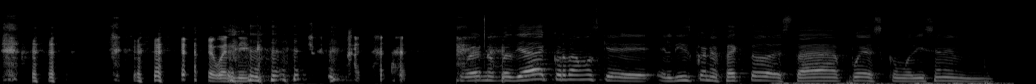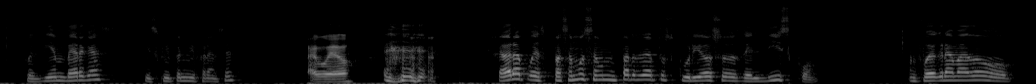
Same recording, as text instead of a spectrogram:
Buen nick. Bueno, pues ya acordamos que el disco en efecto está, pues, como dicen en, pues bien vergas. Disculpen mi francés. A huevo. Ahora pues pasamos a un par de datos curiosos del disco. Fue grabado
